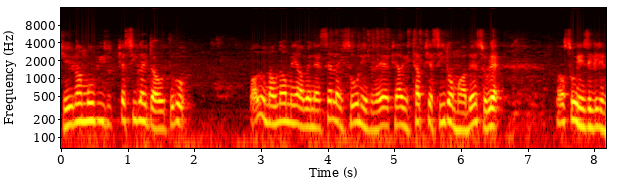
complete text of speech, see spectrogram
ရေလွှမ်းမိုးပြီးဖျက်ဆီးလိုက်တာကိုသူတို့ဘာလို့နောင်နောက်မရဘဲနဲ့ဆက်လိုက်ဆိုးနေတယ်ဘုရားကြီးထပ်ဖျက်ဆီးတော့မှာပဲဆိုရက်တော့ဆိုရင်စိတ်ကလေး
